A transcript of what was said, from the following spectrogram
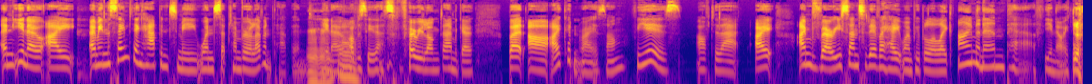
and you know, I, I mean, the same thing happened to me when September 11th happened. Mhm. You know, Mm. obviously that's a very long time ago, but uh, I couldn't write a song for years after that. I, I'm very sensitive. I hate when people are like, "I'm an empath." You know, I think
